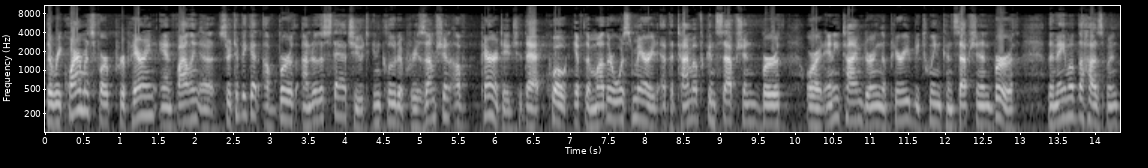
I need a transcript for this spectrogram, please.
The requirements for preparing and filing a certificate of birth under the statute include a presumption of parentage that, quote, if the mother was married at the time of conception, birth, or at any time during the period between conception and birth, the name of the husband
